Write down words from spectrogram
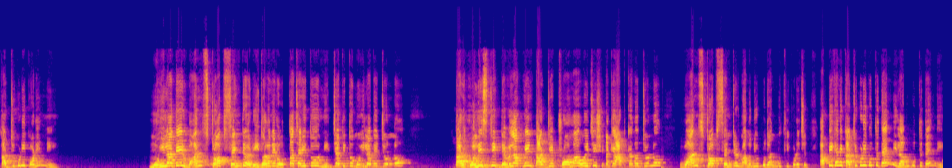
কার্যকরী করেননি। মহিলাদের ওয়ান স্টপ সেন্টার এই ধরনের অত্যাচারিত, নির্যাতিত মহিলাদের জন্য তার হোলিস্টিক ডেভেলপমেন্ট তার যে ট্রমা হয়েছে সেটাকে আটকানোর জন্য ওয়ান স্টপ সেন্টার মাননীয় প্রধানমন্ত্রী করেছেন। আপনি এখানে কার্যকরী করতে দেননি, লাগু করতে দেননি?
